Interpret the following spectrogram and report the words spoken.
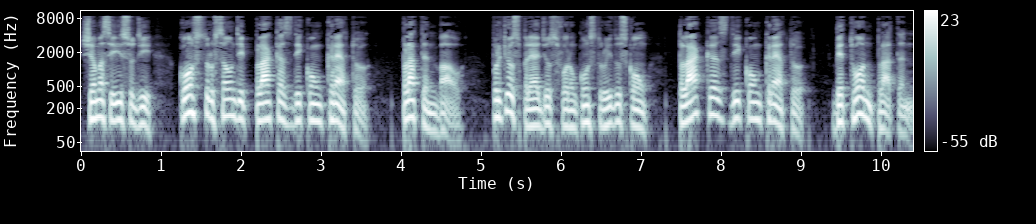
Chama-se isso de construção de placas de concreto, Plattenbau, porque os prédios foram construídos com placas de concreto, Betonplatten.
